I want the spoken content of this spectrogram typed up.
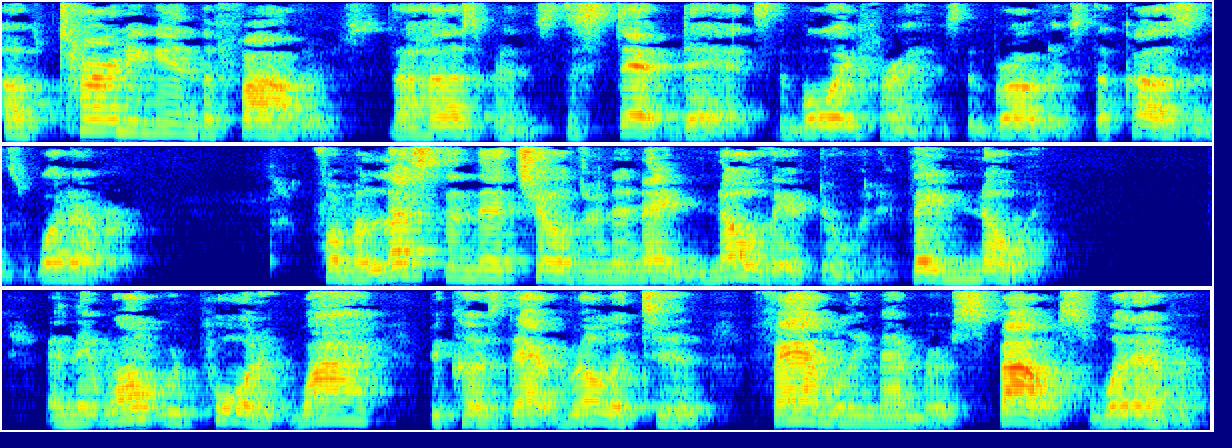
of turning in the fathers, the husbands, the stepdads, the boyfriends, the brothers, the cousins, whatever, for molesting their children and they know they're doing it. They know it. And they won't report it. Why? Because that relative, family member, spouse, whatever,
